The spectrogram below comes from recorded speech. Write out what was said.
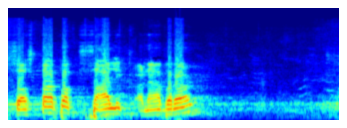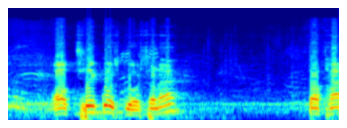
संस्थापक शालिक अनावरण अक्षय कोष घोषणा तथा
